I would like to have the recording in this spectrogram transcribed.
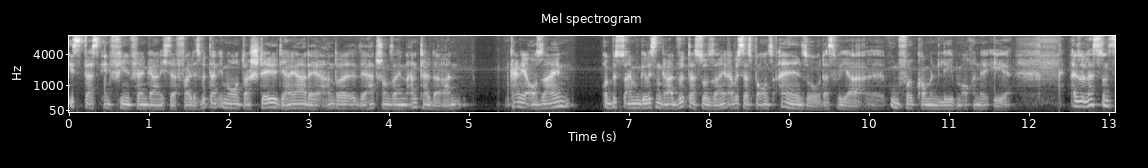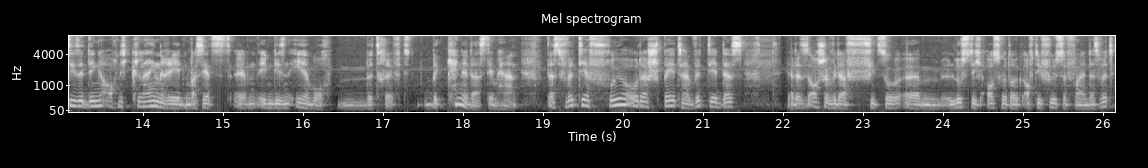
ist das in vielen Fällen gar nicht der Fall. Es wird dann immer unterstellt, ja, ja, der andere, der hat schon seinen Anteil daran. Kann ja auch sein, und bis zu einem gewissen Grad wird das so sein, aber ist das bei uns allen so, dass wir ja äh, unvollkommen leben, auch in der Ehe. Also lasst uns diese Dinge auch nicht kleinreden, was jetzt ähm, eben diesen Ehebruch betrifft. Bekenne das dem Herrn. Das wird dir früher oder später, wird dir das ja, das ist auch schon wieder viel zu ähm, lustig ausgedrückt, auf die Füße fallen. Das wird,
